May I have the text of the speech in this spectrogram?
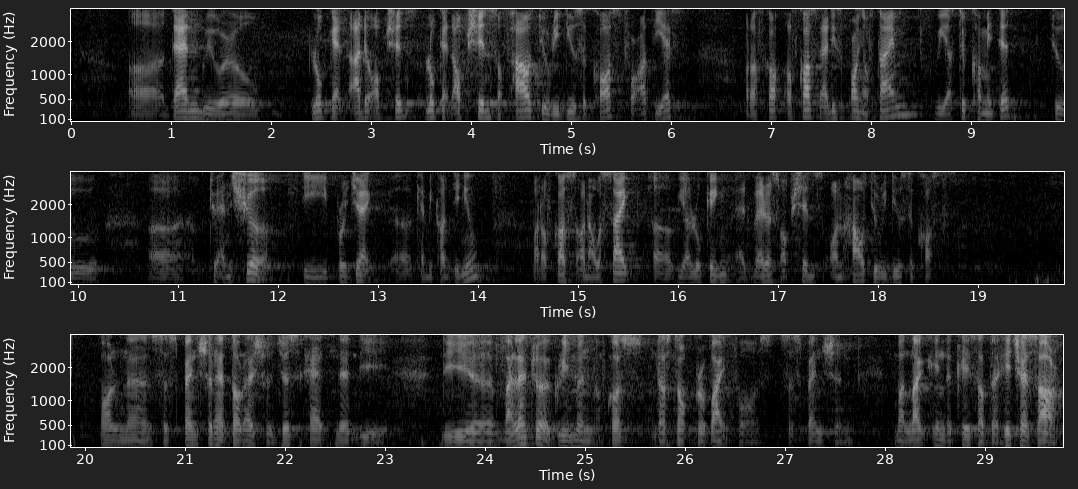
Then we will look at other options, look at options of how to reduce the cost for RTS. But of, co- of course, at this point of time, we are still committed to, uh, to ensure the project uh, can be continued. But of course, on our side, uh, we are looking at various options on how to reduce the costs. On uh, suspension, I thought I should just add that the, the bilateral agreement, of course, does not provide for suspension. But like in the case of the HSR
